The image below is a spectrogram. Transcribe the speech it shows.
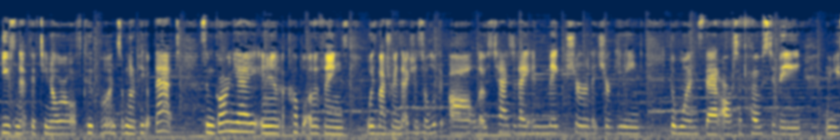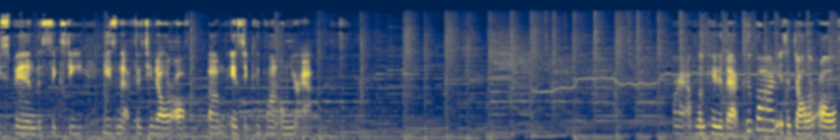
using that $15 off coupon. So I'm going to pick up that, some Garnier, and a couple other things with my transaction. So look at all those tags today and make sure that you're getting the ones that are supposed to be when you spend the 60 using that $15 off um, instant coupon on your app. All right, I've located that coupon. It's a dollar off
